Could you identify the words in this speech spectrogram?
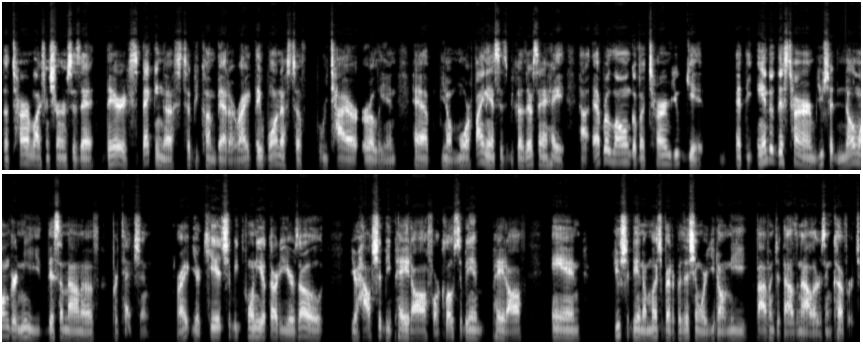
the term life insurance is that they're expecting us to become better, right? They want us to retire early and have, you know, more finances because they're saying, hey, however long of a term you get, at the end of this term, you should no longer need this amount of protection, right? Your kids should be 20 or 30 years old. Your house should be paid off or close to being paid off and you should be in a much better position where you don't need $500,000 in coverage.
